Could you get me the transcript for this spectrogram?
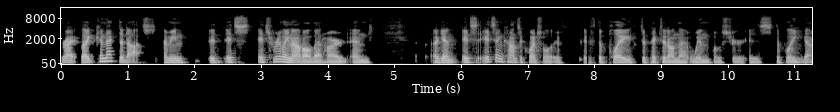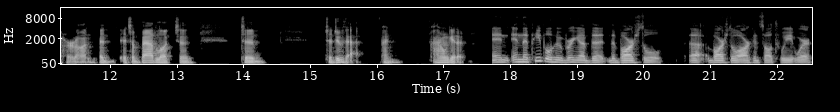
Right. Like connect the dots. I mean, it, it's it's really not all that hard. And again, it's it's inconsequential if if the play depicted on that win poster is the play he got hurt on. It, it's a bad look to to to do that. I I don't get it. And and the people who bring up the the barstool uh barstool Arkansas tweet where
